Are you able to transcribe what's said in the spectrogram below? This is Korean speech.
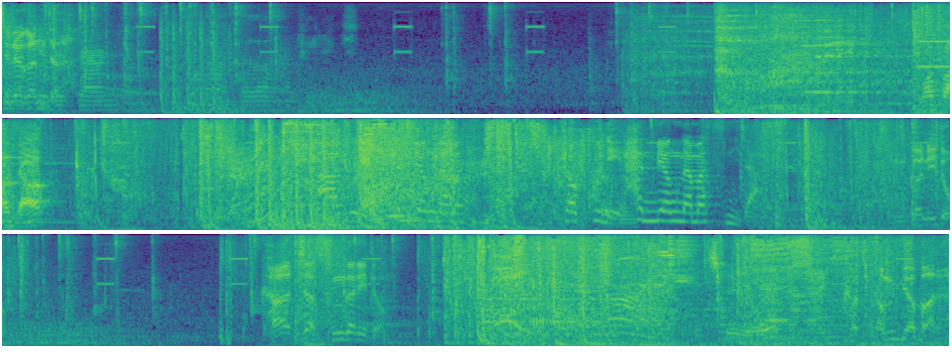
지나간다. Blind out. 아군이 1명 남았습니다. 적군이 한 명 남았습니다. 순간 이동. 가짜 순간 이동. 에이, 실컷 덤벼봐라.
